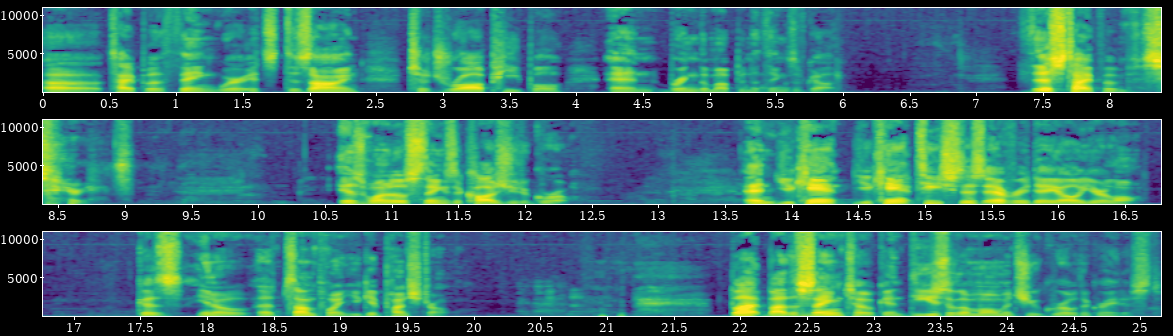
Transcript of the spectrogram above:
uh, type of thing where it's designed to draw people and bring them up in the things of God. This type of series is one of those things that cause you to grow. And you can't you can't teach this every day all year long because you know at some point you get punch drunk. but by the same token, these are the moments you grow the greatest.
